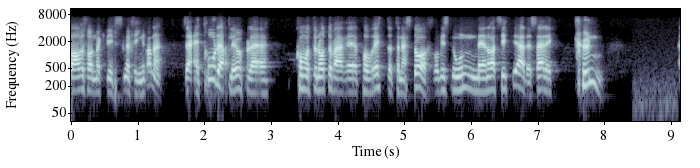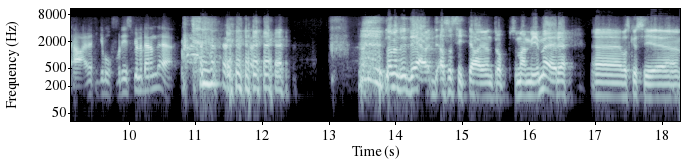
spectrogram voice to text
bare sånn med knipse med fingrene. Så jeg tror det at Liverpool er kommer til nå til å være favoritter til neste år. Og hvis noen mener at City er det, så er det kun Ja, jeg vet ikke hvorfor de skulle mene det. Nei, men det er, altså City har jo en tropp som er mye mer eh, hva skal jeg si eh,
